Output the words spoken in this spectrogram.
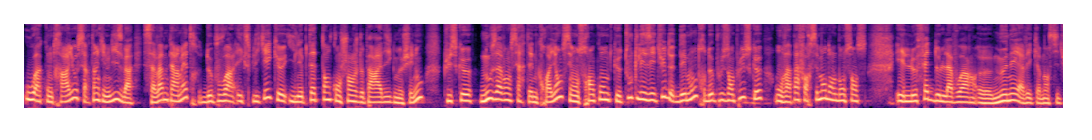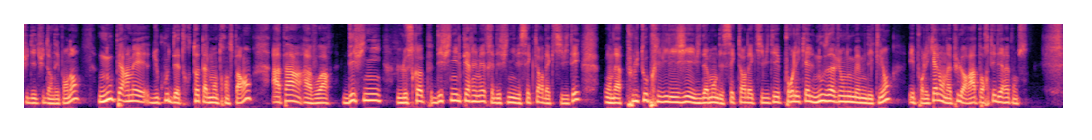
ou à contrario, certains qui nous disent, bah, ça va me permettre de pouvoir expliquer qu'il est peut-être temps qu'on change de paradigme chez nous, puisque nous avons certaines croyances et on se rend compte que toutes les études démontrent de plus en plus que on va pas forcément dans le bon sens. Et le fait de l'avoir euh, mené avec un institut d'études indépendant nous permet du coup d'être totalement transparent, à part avoir défini le scope, défini le périmètre et défini les secteurs d'activité. On a plutôt privilégié évidemment des secteurs d'activité pour lesquels nous avions nous-mêmes des clients et pour lesquels on a pu leur apporter des réponses.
